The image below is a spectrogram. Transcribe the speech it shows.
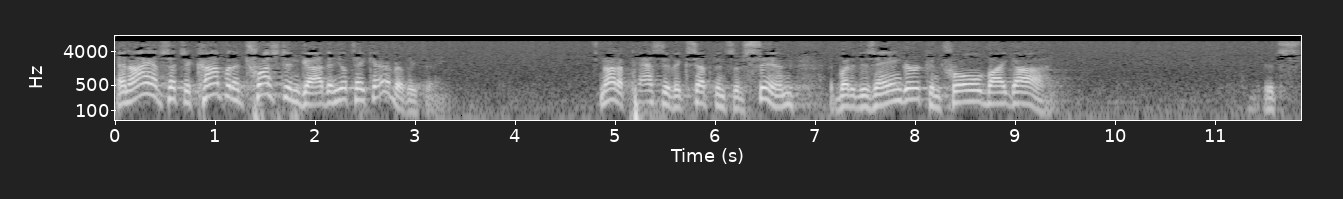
and I have such a confident trust in God that He'll take care of everything. It's not a passive acceptance of sin, but it is anger controlled by God. It's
